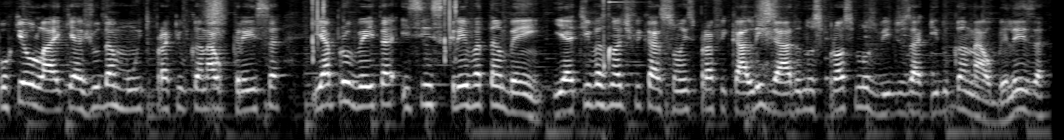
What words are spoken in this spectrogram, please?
porque o like ajuda muito para que o canal cresça e aproveita e se inscreva também e ativa as notificações para ficar ligado nos próximos vídeos aqui do canal, beleza?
